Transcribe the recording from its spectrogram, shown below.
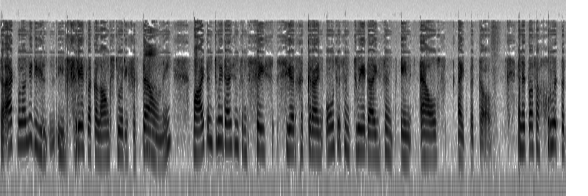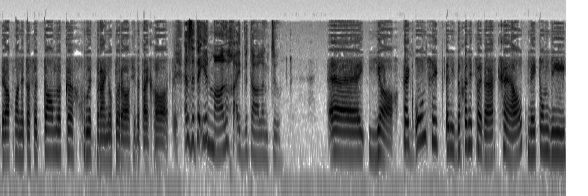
Nou ek wil nou nie die, die vreeslike lang storie vertel hmm. nie, maar hy het in 2006 seer gekry en ons is in 2011 uitbetaal. En dit was 'n groot bedrag want dit was 'n taamlike groot breinoperasie wat hy gehad het. Is dit 'n eenmalige uitbetaling toe? Uh ja, kyk hmm. ons het in die begin net sy werk gehelp net om die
